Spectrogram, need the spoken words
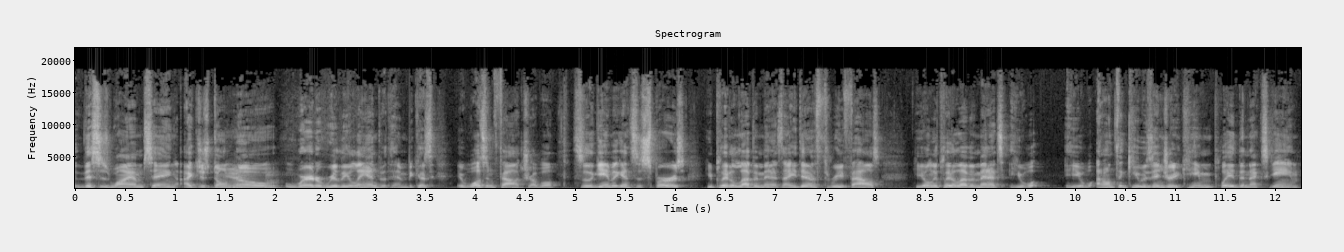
this is why I'm saying I just don't Yeah. know hmm. where to really land with him because it wasn't foul trouble. So the game against the Spurs, he played 11 minutes. Now he did have three fouls. He only played 11 minutes. He he I don't think he was injured. He came and played the next game.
